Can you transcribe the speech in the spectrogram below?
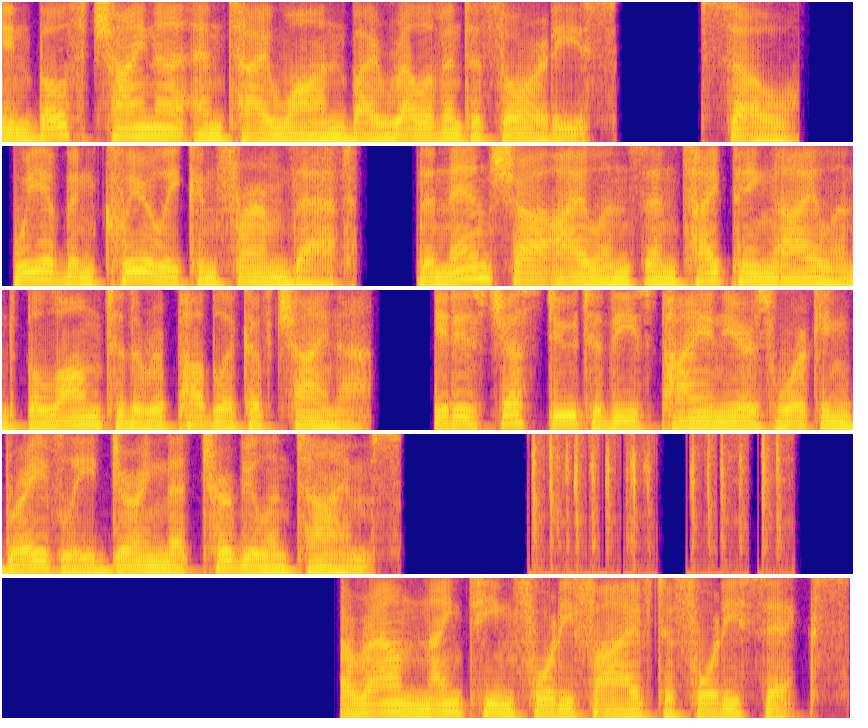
in both China and Taiwan by relevant authorities. So, we have been clearly confirmed that, the Nansha Islands and Taiping Island belong to the Republic of China. It is just due to these pioneers working bravely during that turbulent times. Around 1945 to 46,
